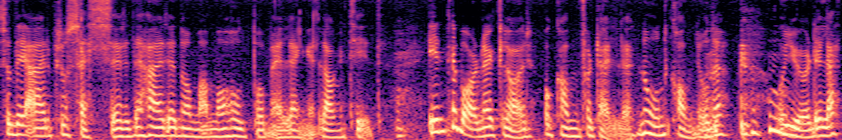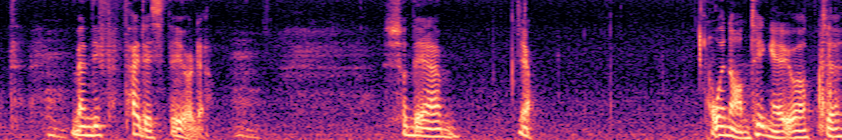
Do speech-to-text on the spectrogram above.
Så det er prosesser. Det her er noe man må holde på med lenge, lang tid. Inntil barnet er klar og kan fortelle. Noen kan jo det og gjør det lett, men de færreste gjør det. Så det Ja. Og en annen ting er jo at eh,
